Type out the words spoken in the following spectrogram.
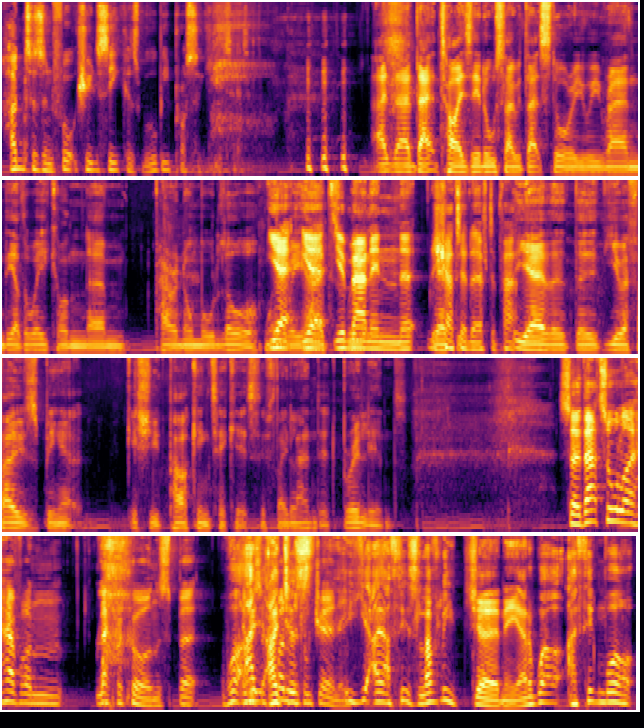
Hunters and fortune seekers will be prosecuted. And uh, that ties in also with that story we ran the other week on um, paranormal law. Yeah, we yeah, had- your we- man in uh, yeah, Châteauneuf-du-Pape. Yeah, the, the UFOs being uh, issued parking tickets if they landed. Brilliant. So that's all I have on leprechauns, but Well, it was a I, I just little journey. Yeah, I think it's a lovely journey, and well, I think what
